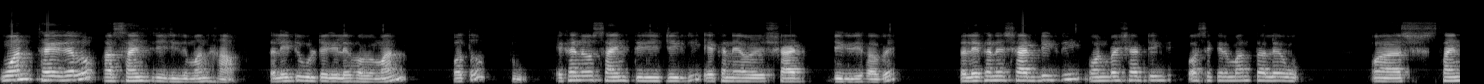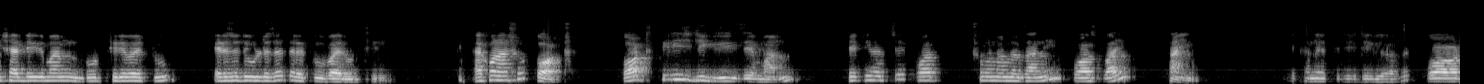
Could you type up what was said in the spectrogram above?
ওয়ান থেকে গেল আর সাইন তিরিশ ডিগ্রি মান হাফ তাহলে এটি উল্টে গেলে হবে মান কত? টু এখানেও সাইন তিরিশ ডিগ্রি এখানে ষাট ডিগ্রি হবে। তাহলে এখানে ষাট ডিগ্রি ওয়ান বাই ষাট ডিগ্রি কসেকের মান, তাহলে সাইন ষাট ডিগ্রি মান রুট থ্রি বাই টু এটা যদি উল্টে যায় তাহলে টু বাই রুট থ্রি এখন আসো কট কট তিরিশ ডিগ্রি যে মান, সেটি হচ্ছে কট সমান আমরা জানি কস বাই সাইন এখানে তিরিশ ডিগ্রি হবে cot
